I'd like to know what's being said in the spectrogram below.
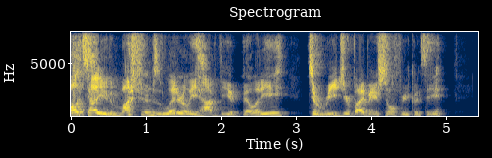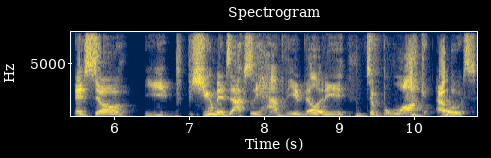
I'll tell you, the mushrooms literally have the ability to read your vibrational frequency. And so you, humans actually have the ability to block out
